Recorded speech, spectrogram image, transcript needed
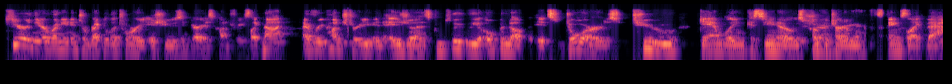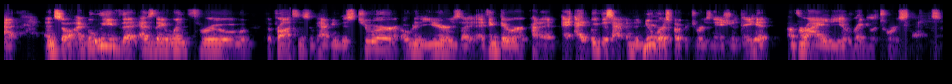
here and there running into regulatory issues in various countries. Like not every country in Asia has completely opened up its doors to gambling, casinos, poker sure. tournaments, things like that. And so I believe that as they went through the process of having this tour over the years, I, I think they were kind of, I, I believe this happened to numerous poker tours in Asia. They hit a variety of regulatory snags.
